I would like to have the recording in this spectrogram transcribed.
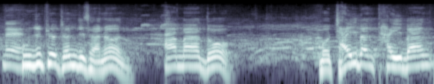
네. 홍준표 전 지사는 아마도 뭐 자의반 타의반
